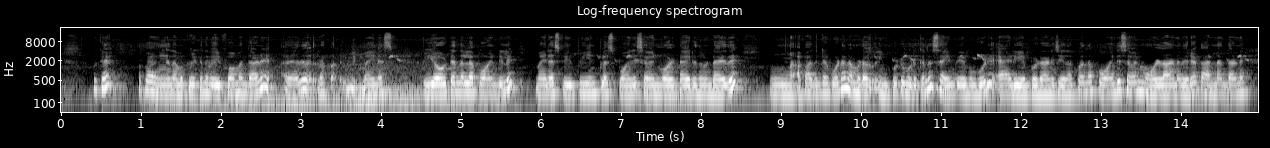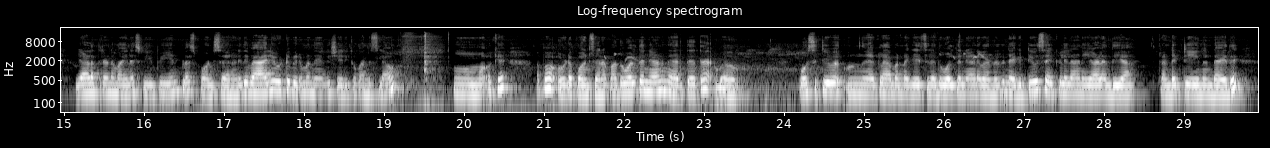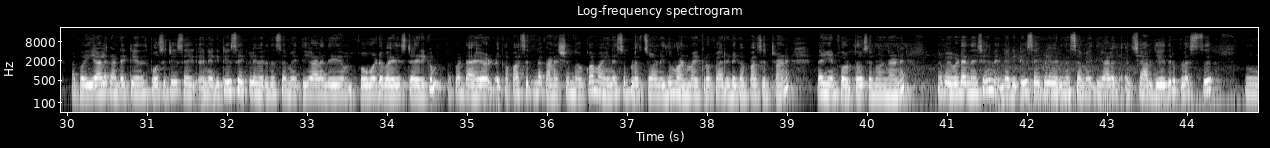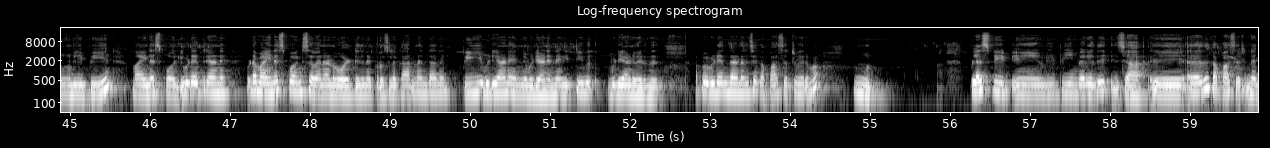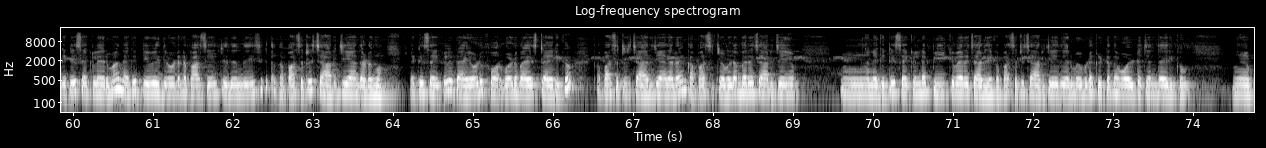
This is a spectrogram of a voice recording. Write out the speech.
ഓക്കെ അപ്പോൾ അങ്ങനെ നമുക്ക് കിട്ടുന്ന വേവ് ഫോം എന്താണ്? അതായത് റഫർ മൈനസ് വി ഔട്ട് എന്നുള്ള പോയിന്റിൽ minus V P in plus point seven വോൾട്ടായിരുന്നു ഉണ്ടായത്. അപ്പോൾ അതിന്റെ കൂടെ നമ്മുടെ ഇൻപുട്ട് കൊടുക്കുന്ന സൈൻ വേവും കൂടി ആഡ് ചെയ്യപ്പെടുകയാണ് ചെയ്യുന്നത്. അപ്പോൾ എന്നാൽ പോയിന്റ് സെവൻ മുകളിലാണ് വരിക. കാരണം എന്താണ്? ഇയാൾ എത്രയാണ്? Minus V P in plus point seven ആണ്. ഇത് വാല്യൂ ഇട്ട് വരുമ്പോൾ നിങ്ങൾക്ക് ശരിക്കും മനസ്സിലാവും. ഓക്കെ അപ്പോൾ ഇവിടെ പോയിന്റ് സെവൻ അപ്പോൾ അതുപോലെ തന്നെയാണ് നേരത്തെ പോസിറ്റീവ് ക്ലാമറിന്റെ കേസിൽ അതുപോലെ തന്നെയാണ് വരുന്നത്. നെഗറ്റീവ് സൈക്കിളിലാണ് ഇയാൾ എന്ത് ചെയ്യുക? കണ്ടക്ട് ചെയ്യുന്നുണ്ടായത്. അപ്പോൾ ഇയാൾ കണ്ടക്ട് ചെയ്യുന്ന പോസിറ്റീവ് സൈ നെഗറ്റീവ് സൈക്കിൾ വരുന്ന സമയത്ത് ഇയാൾ എന്ത് ചെയ്യും? ഫോർവേഡ് ബയസ്ഡ് ആയിരിക്കും. അപ്പോൾ ഡയോഡ് കപ്പാസിറ്ററിന്റെ കണക്ഷൻ നോക്കുക. മൈനസും പ്ലസും ആണ്. ഇതും one micro farad കപ്പാസിറ്ററാണ് I N four thousand one ആണ്. അപ്പോൾ ഇവിടെ എന്ന് വെച്ചാൽ നെഗറ്റീവ് സൈക്കിൾ വരുന്ന സമയത്ത് ഇയാൾ ചാർജ് ചെയ്തിട്ട് plus V P in minus point ഇവിടെ എത്രയാണ്? ഇവിടെ മൈനസ് പോയിന്റ് സെവൻ ആണ് വോൾട്ട് ഇതിനെ ക്രോസിൽ കാരണം എന്താണ്? പി ഇവിടെയാണ് എൻ ഇവിടെയാണ്. നെഗറ്റീവ് ഇവിടെയാണ് വരുന്നത്. അപ്പോൾ ഇവിടെ എന്താണെന്ന് വെച്ചാൽ കപ്പാസിറ്റർ വരുമ്പോൾ plus V V P in വരെ ഇത് അതായത് കപ്പാസിറ്റർ നെഗറ്റീവ് സൈക്കിൾ വരുമ്പോൾ നെഗറ്റീവ് ഇതിലൂടെ തന്നെ പാസ് ചെയ്തിട്ട് ഇതെന്ത് കപ്പാസിറ്റർ ചാർജ് ചെയ്യാൻ തുടങ്ങും. Negative cycle diode forward biased ആയിരിക്കും. കപ്പാസിറ്റർ ചാർജ് ചെയ്യാൻ തുടങ്ങും. കപ്പാസിറ്റർ എവിടം വരെ ചാർജ് ചെയ്യും? നെഗറ്റീവ് സൈക്കിളിന്റെ പീക്ക് വരെ ചാർജ് ചെയ്യും. കപ്പാസിറ്റർ ചാർജ് ചെയ്ത് വരുമ്പോൾ ഇവിടെ കിട്ടുന്ന വോൾട്ടേജ് എന്തായിരിക്കും?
